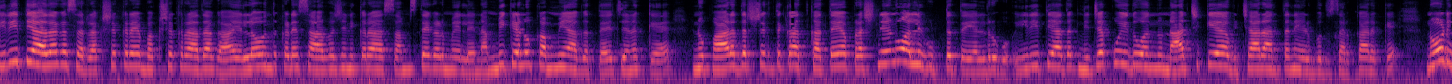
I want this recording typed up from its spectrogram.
ಈ ರೀತಿ ಆದಾಗ ಸರ್ ರಕ್ಷಕರೇ ಭಕ್ಷಕರಾದಾಗ ಎಲ್ಲೋ ಒಂದು ಕಡೆ ಸಾರ್ವಜನಿಕರ ಸಂಸ್ಥೆಗಳ ಮೇಲೆ ನಂಬಿಕೆನೂ ಕಮ್ಮಿ ಆಗುತ್ತೆ ಜನಕ್ಕೆ. ಇನ್ನು ಪಾರದರ್ಶಕತೆ ಕಥೆಯ ಪ್ರಶ್ನೆನೂ ಅಲ್ಲಿ ಹುಟ್ಟುತ್ತೆ ಎಲ್ರಿಗೂ. ಈ ರೀತಿ ಆದಾಗ ನಿಜಕ್ಕೂ ಇದು ಒಂದು ನಾಚಿಕೆಯ ವಿಚಾರ ಅಂತಾನೆ ಹೇಳ್ಬೋದು ಸರ್ಕಾರಕ್ಕೆ. ನೋಡಿ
